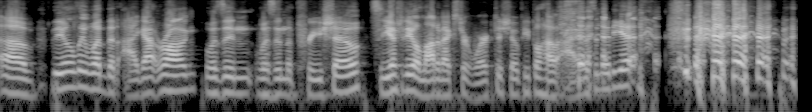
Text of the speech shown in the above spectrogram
um, the only one that I got wrong was in was in the pre-show. So you have to do a lot of extra work to show people how I was an idiot.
